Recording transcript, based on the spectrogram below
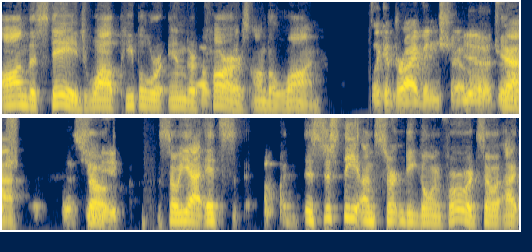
on the stage while people were in their oh, cars on the lawn. it's like a drive-in show. Yeah, drone Yeah. show. That's So- unique. So yeah, it's it's just the uncertainty going forward. So I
